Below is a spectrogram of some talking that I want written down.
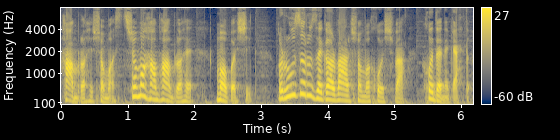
همراه شماست. شما هم همراه ما باشید. روز و روزگار بر شما خوش و خدا نگهدار.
